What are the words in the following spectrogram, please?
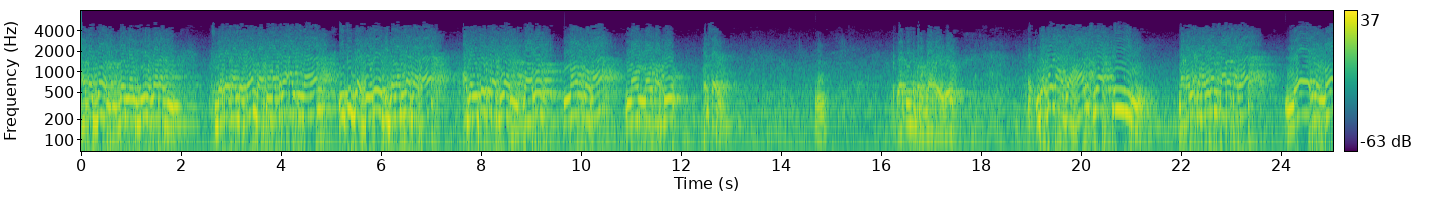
atau dzan, dan yang di ragu. Sudah saya sampaikan bahwa masalah al-iman itu tidak boleh di dalamnya ada apa? Ada unsur keraguan walau 0,001 persen. Hmm. Berarti seperberapa itu? Tidak boleh ada, harus yakin. Makanya kemarin kan syarat apa? La ilallah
